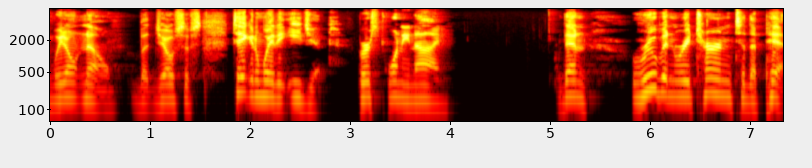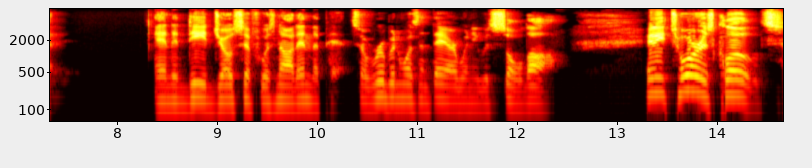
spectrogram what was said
We don't know, but Joseph's taken away to Egypt. Verse 29. Then Reuben returned to the pit and indeed, Joseph was not in the pit. So Reuben wasn't there when he was sold off. And he tore his clothes,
